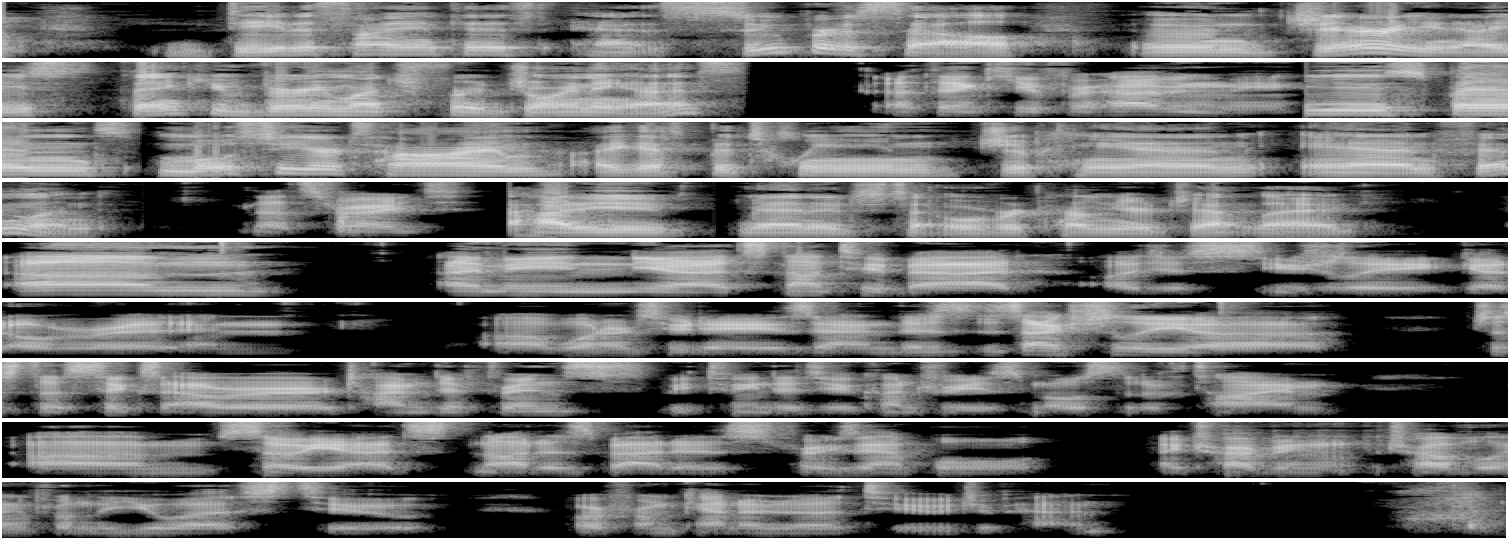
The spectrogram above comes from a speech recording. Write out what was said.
data scientist at Supercell. And Jerry, now you thank you very much for joining us. Uh, thank you for having me. You spend most of your time, I guess, between Japan and Finland. That's right. How do you manage to overcome your jet lag? Um, I mean, yeah, it's not too bad. I'll just usually get over it in uh, one or two days, and there's it's actually uh, just a six-hour time difference between the two countries most of the time. Um, so yeah, it's not as bad as, for example, like traveling traveling from the U.S. to or from Canada to Japan.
